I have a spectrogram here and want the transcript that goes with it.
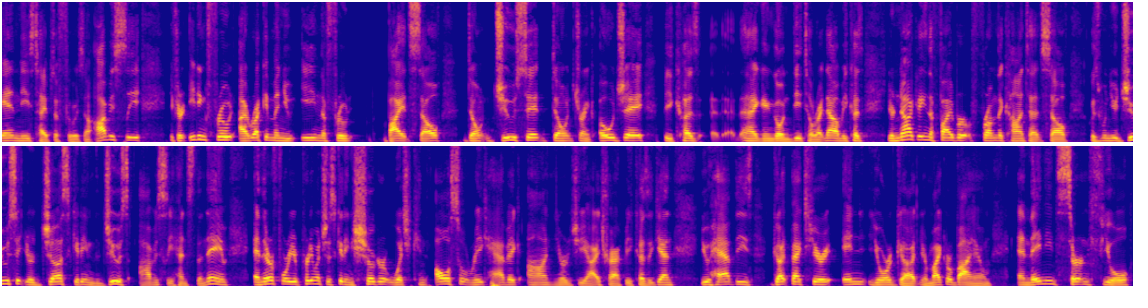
in these types of foods. Now, obviously, if you're eating fruit, I recommend you eating the fruit by itself. Don't juice it. Don't drink OJ because I can go in detail right now because you're not getting the fiber from the content itself. Because when you juice it, you're just getting the juice, obviously, hence the name. And therefore, you're pretty much just getting sugar, which can also wreak havoc on your GI tract because, again, you have these gut bacteria in your gut, your microbiome, and they need certain fuel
